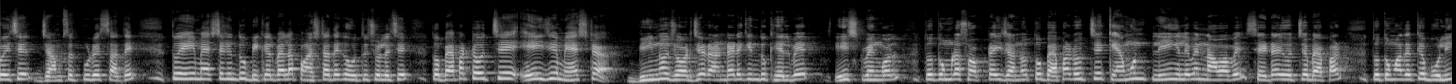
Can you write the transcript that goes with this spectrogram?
রয়েছে জামশেদপুরের সাথে। তো এই ম্যাচটা কিন্তু বিকেলবেলা পাঁচটা থেকে হতে চলেছে। তো ব্যাপারটা হচ্ছে, এই যে ম্যাচটা বিনো জর্জের আন্ডারে কিন্তু খেলবে ইস্ট বেঙ্গল তো তোমরা সবটাই জানো। তো ব্যাপার হচ্ছে কেমন প্লেইং ইলেভেন নামাবে, সেটাই হচ্ছে ব্যাপার। তো তোমাদেরকে বলি,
